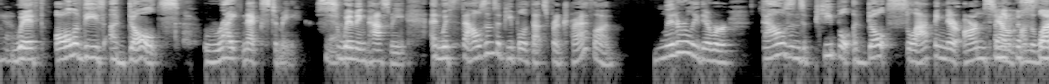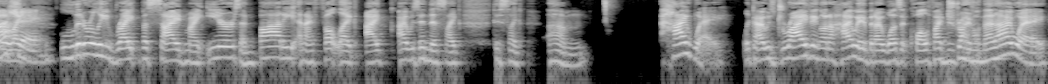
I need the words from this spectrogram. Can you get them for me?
yeah. with all of these adults right next to me yeah. swimming past me. And with thousands of people at that sprint triathlon literally there were thousands of people, adults slapping their arms down like the on the water, like literally right beside my ears and body. And I felt like I, I was in this like, this like, um, highway. Like I was driving on a highway, but I wasn't qualified to drive on that highway.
